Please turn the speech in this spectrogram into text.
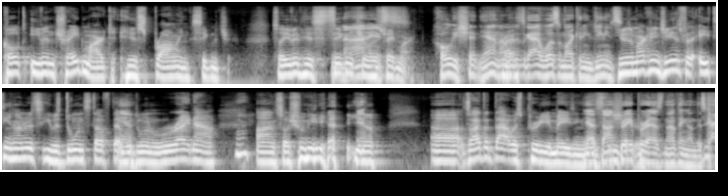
Colt even trademarked his sprawling signature. So even his signature was Nice. trademarked. Holy shit. Yeah, no, Right. this guy was a marketing genius. He was a marketing genius for the 1800s. He was doing stuff that Yeah. we're doing right now on social media. You Yeah. know, uh, so I thought that was pretty amazing. Yeah, That's the Don shit, Draper right? has nothing on this guy.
